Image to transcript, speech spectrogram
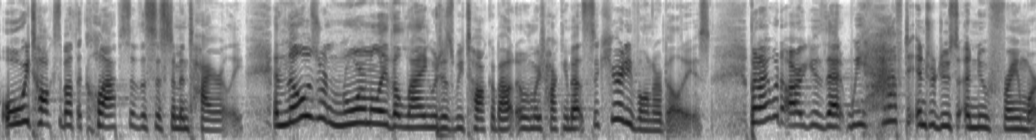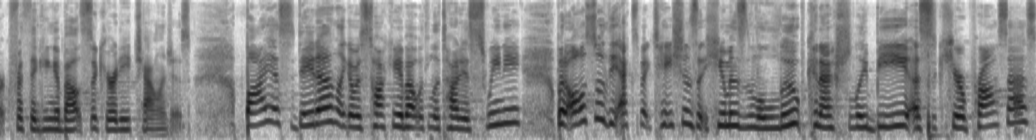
or we talk about the collapse of the system entirely. And those are normally the languages we talk about when we're talking about security vulnerabilities. But I would argue that we have to introduce a new framework for thinking about security challenges. Biased data, like I was talking about with Latanya Sweeney, but also the expectations that humans in the loop can actually be a secure process,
